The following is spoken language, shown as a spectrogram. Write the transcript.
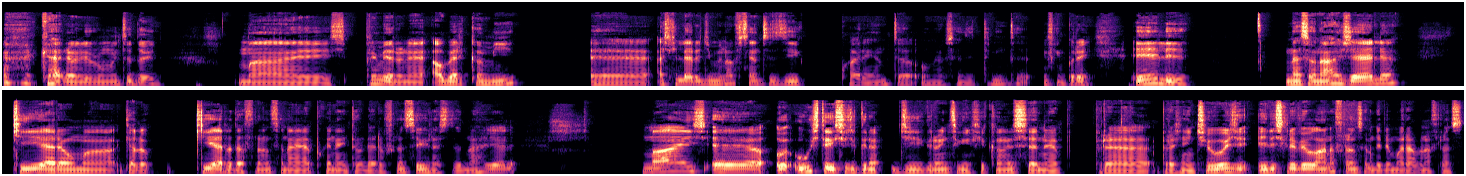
Cara, é um livro muito doido. Mas. Primeiro, né? Albert Camus. É, acho que ele era de 1940 ou 1930. Enfim, por aí. Ele nasceu na Argélia, que era uma. Que era, que era da França na época, né? Então ele era francês, nascido na Argélia. Mas é, os textos de, de grande significância, né, pra, pra gente hoje, ele escreveu lá na França, ele morava na França.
